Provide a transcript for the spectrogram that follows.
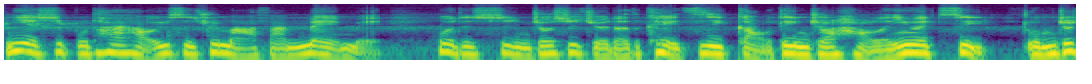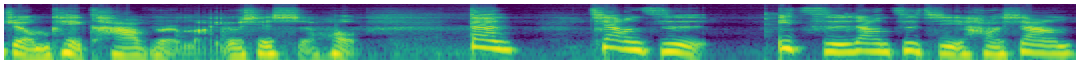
你也是不太好意思去麻烦妹妹，或者是你就是觉得可以自己搞定就好了，因为自己我们就觉得我们可以 cover 嘛。有些时候，但这样子一直让自己好像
